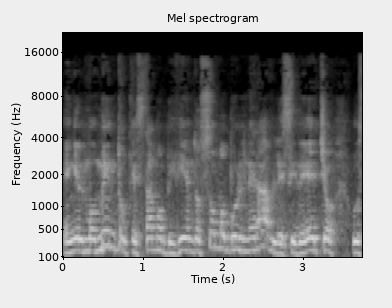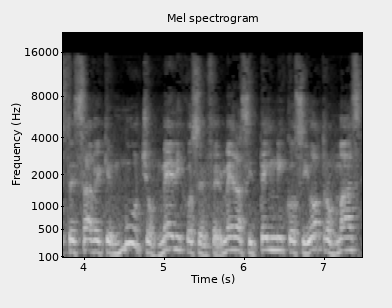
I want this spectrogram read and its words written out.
en el momento que estamos viviendo, somos vulnerables y de hecho usted sabe que muchos médicos, enfermeras y técnicos y otros más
